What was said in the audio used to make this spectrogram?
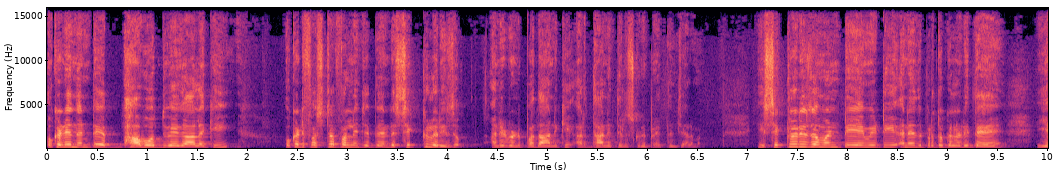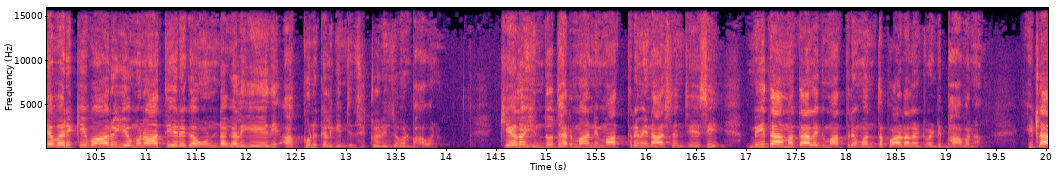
ఒకటేంటంటే భావోద్వేగాలకి ఒకటి ఫస్ట్ ఆఫ్ ఆల్ నేను చెప్పేది అంటే సెక్యులరిజం అనేటువంటి పదానికి అర్థాన్ని తెలుసుకునే ప్రయత్నం చేయాలి ఈ సెక్యులరిజం అంటే ఏమిటి అనేది ప్రతి ఒక్కరు అడిగితే ఎవరికి వారు యమునా తీరగా ఉండగలిగేది హక్కును కలిగించింది సెక్యులరిజం అనే భావన. కేవలం హిందూ ధర్మాన్ని మాత్రమే నాశనం చేసి మిగతా మతాలకి మాత్రమే వంత పాడాలన్నటువంటి భావన. ఇట్లా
